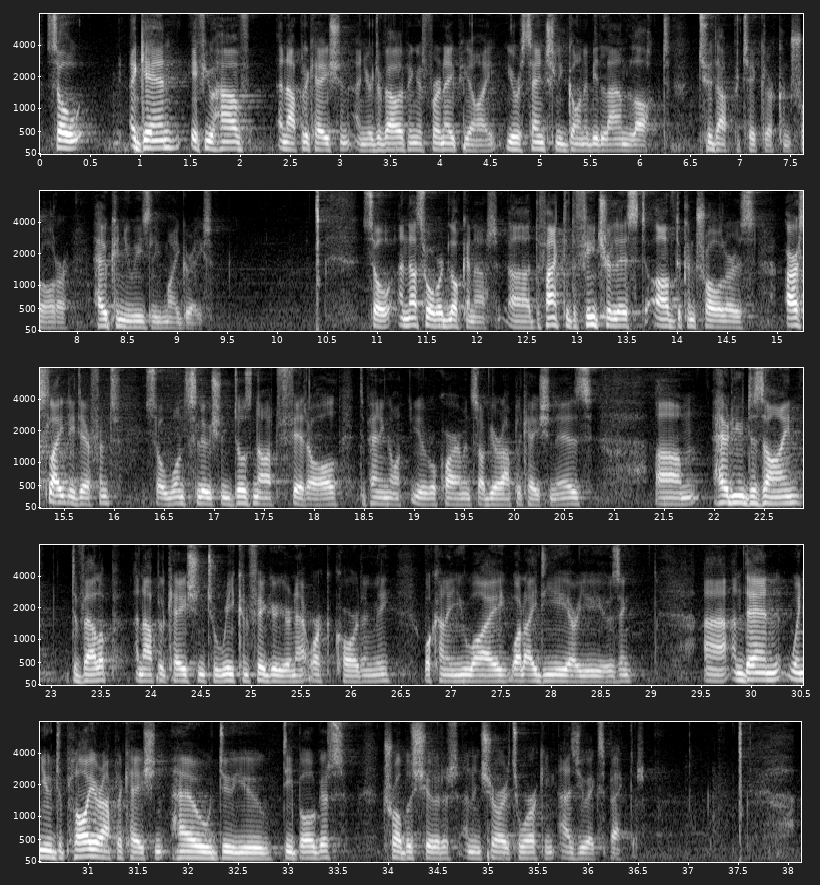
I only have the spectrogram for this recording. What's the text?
So again, if you have an application and you're developing it for an API, you're essentially going to be landlocked to that particular controller. How can you easily migrate? So, and that's what we're looking at. Uh, the fact that the feature list of the controllers are slightly different. So one solution does not fit all, depending on what your requirements of your application is. Um, how do you design, develop an application to reconfigure your network accordingly? What kind of UI, what IDE are you using? Uh, and then when you deploy your application, how do you debug it, troubleshoot it, and ensure it's working as you expect it?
